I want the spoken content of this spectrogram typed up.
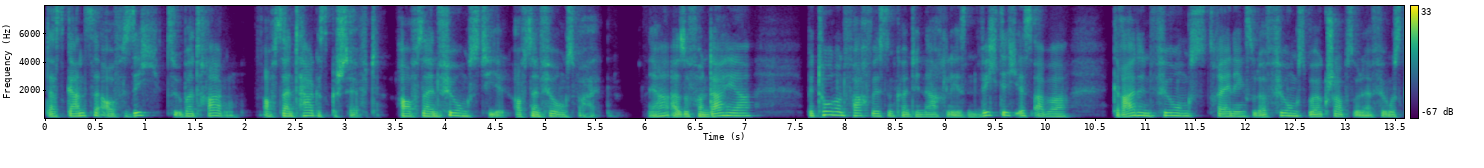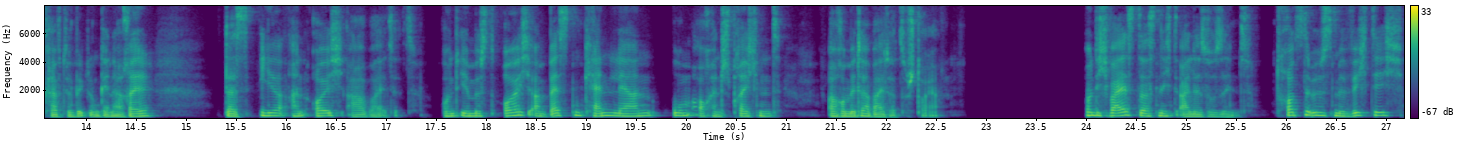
das Ganze auf sich zu übertragen, auf sein Tagesgeschäft, auf sein Führungsstil, auf sein Führungsverhalten. Ja, also von daher, Methoden und Fachwissen könnt ihr nachlesen. Wichtig ist aber, gerade in Führungstrainings oder Führungsworkshops oder Führungskräfteentwicklung generell, dass ihr an euch arbeitet. Und ihr müsst euch am besten kennenlernen, um auch entsprechend eure Mitarbeiter zu steuern. Und ich weiß, dass nicht alle so sind. Trotzdem ist es mir wichtig,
